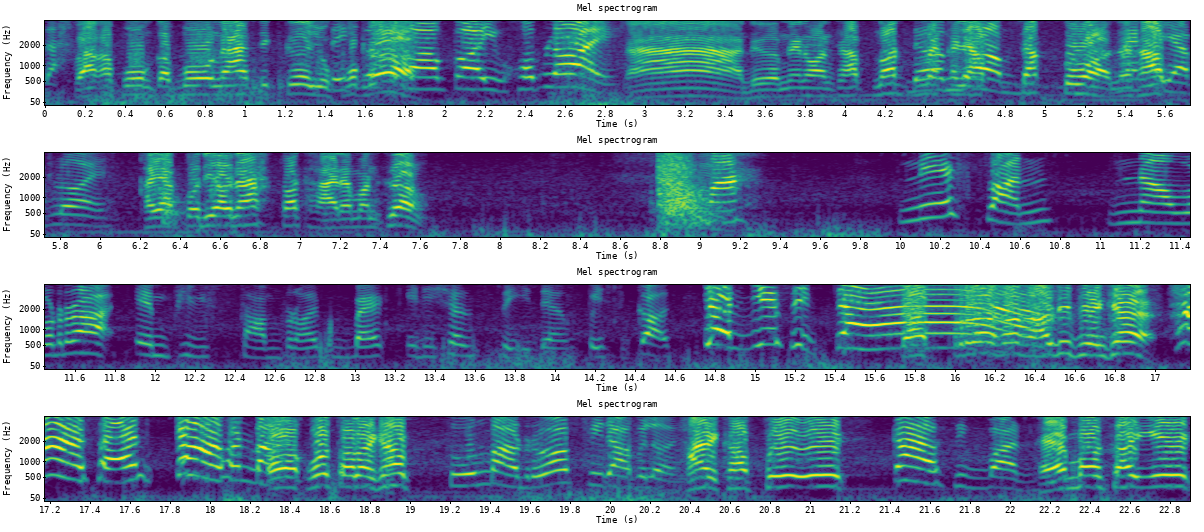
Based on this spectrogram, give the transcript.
จ้ะ ฝากระโปรงกระโปรงนะสติ๊กเกอร์อยู่ติ๊ครกบเกอเด้อร์บอกอยู่ครบเลย อ่าเดิมแน่นอนครับน็อตเดิไม่มขยับเดิมสักตัวไม่นะครับขยับเลย ขยับตัวเดียวนะน็อตถ่ายน้ำมันเครื่อง มานิสสัน นาวรา MP 300 Black Edition สีแดงปี19 720 จ้ากับราคาขายที่เพียงแค่ 5,9,000 บาออทกรถเท่าไหร่ครับ ศูนย์บาทหรือว่าฟรีดาวน์ไปเลย ให้คาเฟ่อีก 90 วัน แถมมอเตอร์ไซค์อีก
